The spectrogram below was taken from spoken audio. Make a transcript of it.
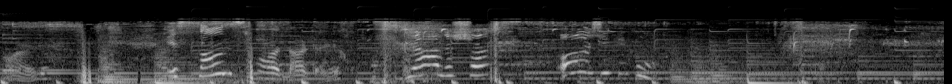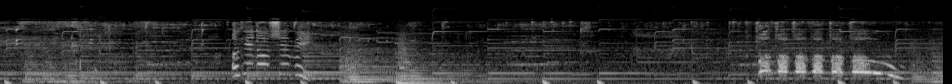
Hard. It sounds hard, harder. Yeah, the shark. Oh, I see people. Okay, don't shoot me. Boo, boo, boo, boo, boo, boo.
